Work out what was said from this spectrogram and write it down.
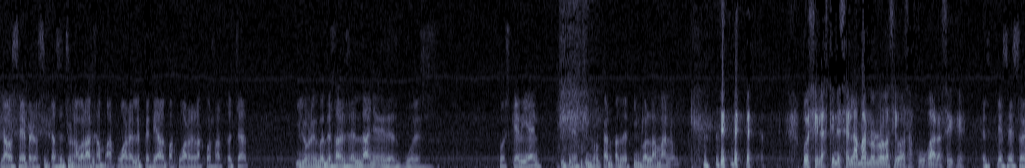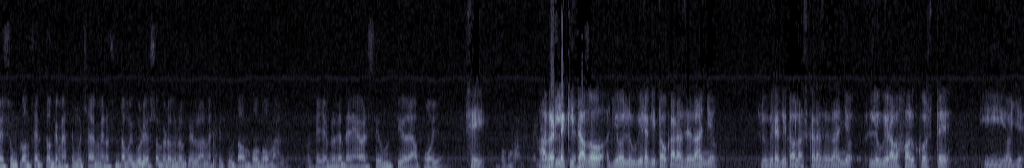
ya lo sé, pero si te has hecho una baraja para jugar el especial, para jugar en las cosas tochas, y lo único que te sale es el daño, y dices, pues, pues qué bien. Si tienes cinco cartas de cinco en la mano, Pues si las tienes en la mano no las ibas a jugar, así que... es que es eso, es un concepto que me hace mucha, me resulta muy curioso, pero creo que lo han ejecutado un poco mal. Porque yo creo que tenía que haber sido un tío de apoyo. Sí, Un poco más pequeño. haberle quitado, yo le hubiera quitado caras de daño, le hubiera quitado las caras de daño, le hubiera bajado el coste y oye,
